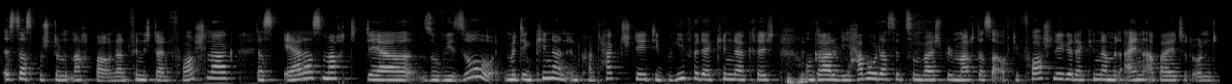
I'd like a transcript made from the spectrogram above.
ist das bestimmt machbar. Und dann finde ich deinen Vorschlag, dass er das macht, der sowieso mit den Kindern in Kontakt steht, die Briefe der Kinder kriegt mhm. und gerade wie Habbo das jetzt zum Beispiel macht, dass er auch die Vorschläge der Kinder mit einarbeitet und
